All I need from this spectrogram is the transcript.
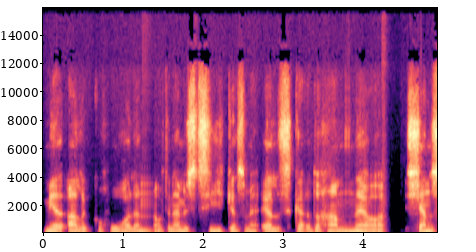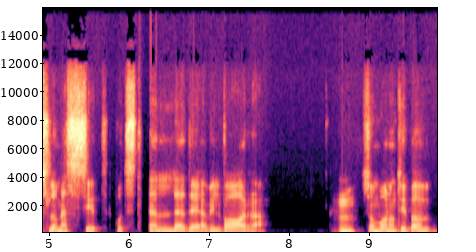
med alkoholen och den här musiken som jag älskar, då hamnar jag känslomässigt på ett ställe där jag vill vara. Mm. Som var någon typ av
